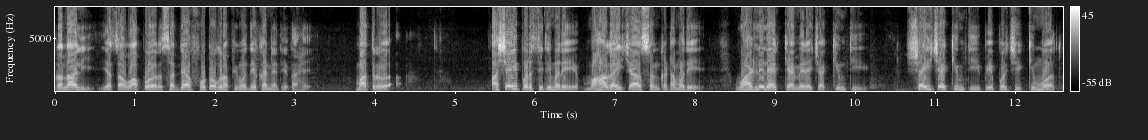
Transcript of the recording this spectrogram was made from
प्रणाली याचा वापर सध्या फोटोग्राफीमध्ये करण्यात येत आहे. मात्र अशाही परिस्थितीमध्ये महागाईच्या संकटामध्ये वाढलेल्या कॅमेऱ्याच्या किमती शाईच्या किमती पेपरची किंमत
